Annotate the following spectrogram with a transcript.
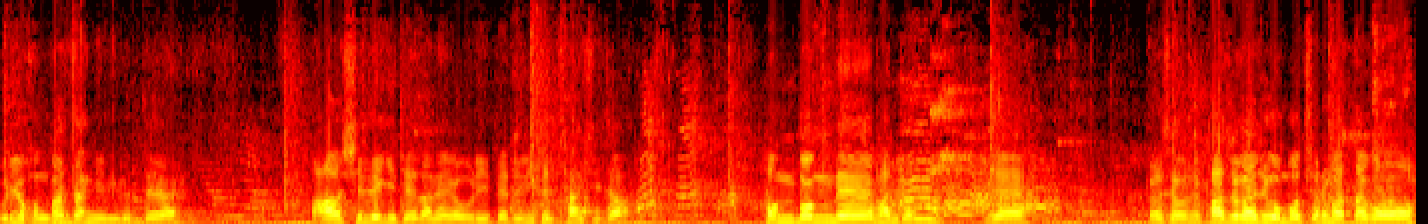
우리 홍 반장님이 근데, 아 실력이 대단해요. 우리 배드민턴 창시자. 홍봉래 반장님. 예. 그래서 오늘 봐줘가지고 모처럼 왔다고.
